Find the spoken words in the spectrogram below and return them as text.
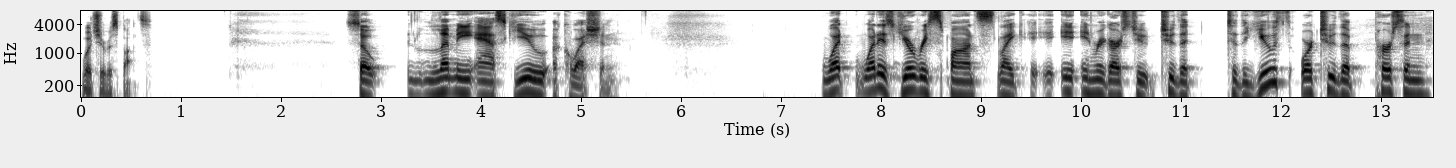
what's your response So let me ask you a question. What what is your response like in regards to to the to the youth or to the person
